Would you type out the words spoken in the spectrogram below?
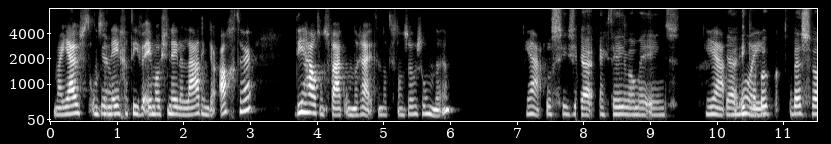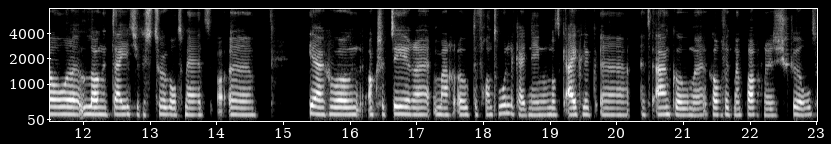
Maar juist onze negatieve emotionele lading daarachter, die haalt ons vaak onderuit en dat is dan zo zonde. Ja. Precies, ja, echt helemaal mee eens. Ja, ja ik heb ook best wel uh, lang een tijdje gestruggeld met uh, ja, gewoon accepteren, maar ook de verantwoordelijkheid nemen. Omdat ik eigenlijk uh, het aankomen gaf ik mijn partner de schuld.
